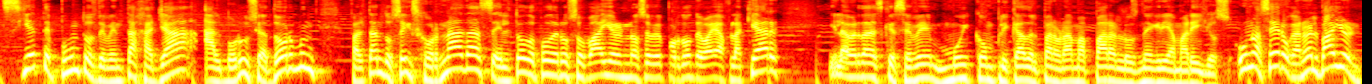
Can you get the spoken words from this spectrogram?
7 puntos de ventaja ya al Borussia Dortmund. Faltando 6 jornadas, el todopoderoso Bayern no se ve por dónde vaya a flaquear y la verdad es que se ve muy complicado el panorama para los negri amarillos. 1 a 0 ganó el Bayern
